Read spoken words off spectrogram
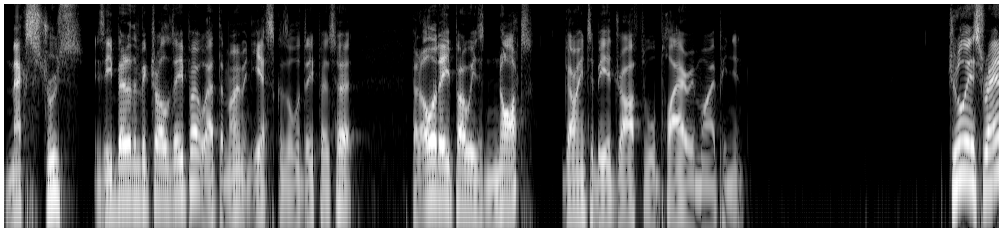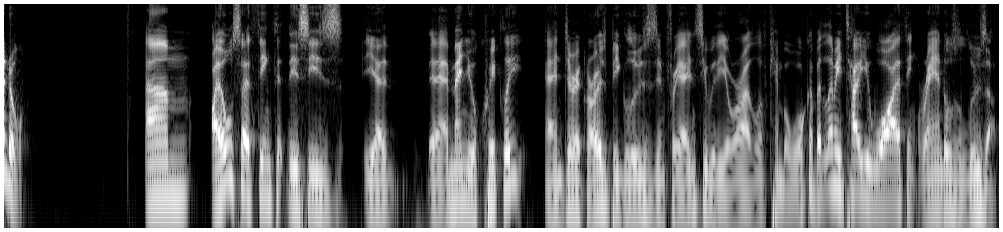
Max Strus, is he better than Victor Oladipo? At the moment, yes, because Oladipo's hurt. But Oladipo is not going to be a draftable player, in my opinion. Julius Randle. Um, I also think that this is yeah, Immanuel Quickley and Derrick Rose, big losers in free agency with the arrival of Kemba Walker. But let me tell you why I think Randle's a loser.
